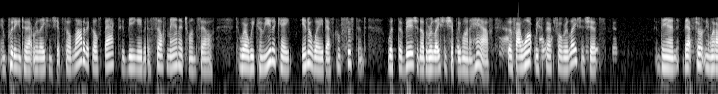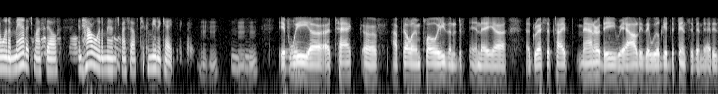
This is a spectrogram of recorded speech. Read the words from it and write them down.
and putting into that relationship. So a lot of it goes back to being able to self-manage oneself to where we communicate in a way that's consistent with the vision of the relationship we want to have. So if I want respectful relationships, then that's certainly what I want to manage myself and how I want to manage myself to communicate. Mhm. Mhm. If we uh, attack uh, our fellow employees in a in a uh, aggressive type manner, the reality they will get defensive, and that is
